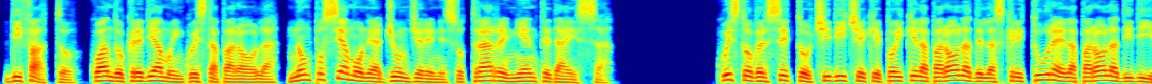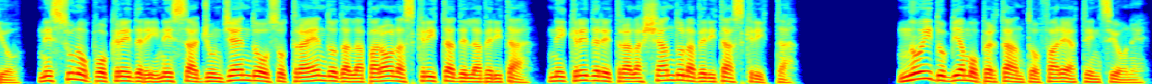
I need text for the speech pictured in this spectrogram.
Di fatto, quando crediamo in questa parola, non possiamo né aggiungere né sottrarre niente da essa. Questo versetto ci dice che poiché la parola della scrittura è la parola di Dio, Nessuno può credere in essa aggiungendo o sottraendo dalla parola scritta della verità, né credere tralasciando la verità scritta. Noi dobbiamo pertanto fare attenzione.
